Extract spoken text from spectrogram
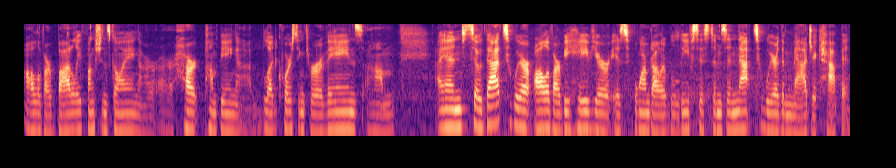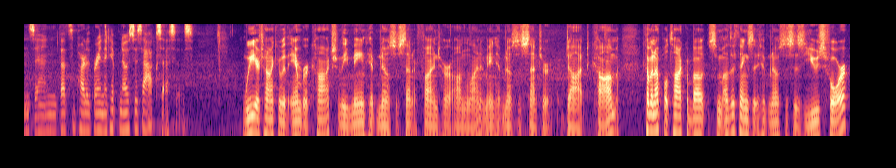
all of our bodily functions going, our, our heart pumping, uh, blood coursing through our veins. Um, and so that's where all of our behavior is formed, all our belief systems, and that's where the magic happens. And that's the part of the brain that hypnosis accesses. We are talking with Amber Cox from the Maine Hypnosis Center. Find her online at mainhypnosiscenter.com. Coming up, we'll talk about some other things that hypnosis is used for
